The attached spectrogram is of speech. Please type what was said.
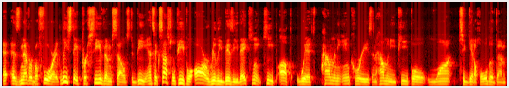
as never before. At least they perceive themselves to be. And successful people are really busy. They can't keep up with how many inquiries and how many people want to get a hold of them.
